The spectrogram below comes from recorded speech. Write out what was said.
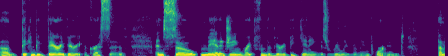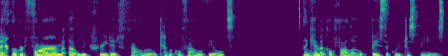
Um, they can be very, very aggressive. And so managing right from the very beginning is really, really important. Um, at Herbert Farm, uh, we created fallow, chemical fallow fields. And chemical fallow basically just means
